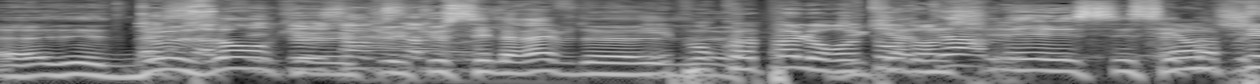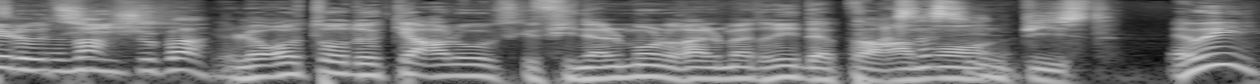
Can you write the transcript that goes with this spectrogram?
euh, deux ça ans fait deux que, ans que que- ça- que c'est le rêve de. Et pourquoi pas le retour d'Ancelotti mais le retour de Carlo, parce que finalement le Real Madrid Ah, ça, c'est apparemment. une piste. Eh oui.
